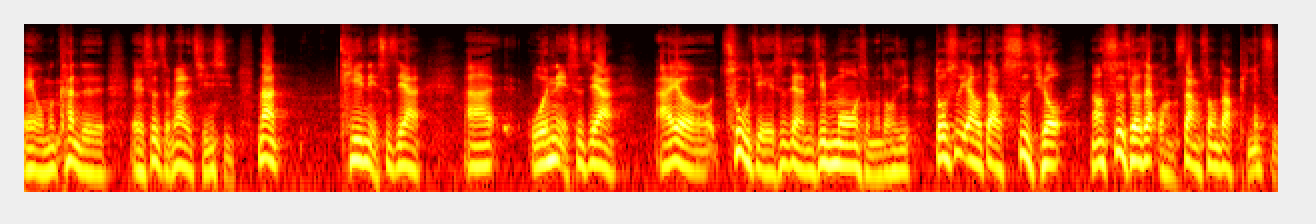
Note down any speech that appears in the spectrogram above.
哎，我们看的诶是怎么样的情形？那听也是这样啊，闻也是这样，还有触觉也是这样。你去摸什么东西，都是要到视丘，然后视丘再往上送到皮质。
